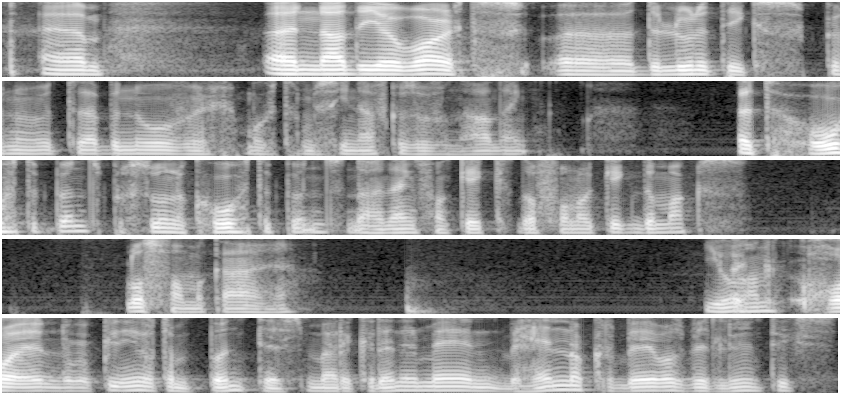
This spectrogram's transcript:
Ehm, eh, na die awards, eh, de Lunatics, kunnen we het hebben over, mocht er misschien even over nadenken. Het hoogtepunt, persoonlijk hoogtepunt, dat je denkt van kijk, dat vond ik de max. Los van elkaar, hè. Johan? Ik, goh, weet niet het een punt is, maar ik herinner mij in het begin dat ik erbij was bij de Lunatics.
